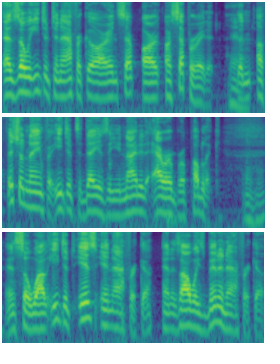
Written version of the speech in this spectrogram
As though Egypt and Africa are, in sep- are, are separated. Yeah. The official name for Egypt today is the United Arab Republic. Mm-hmm. And so while Egypt is in Africa and has always been in Africa,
